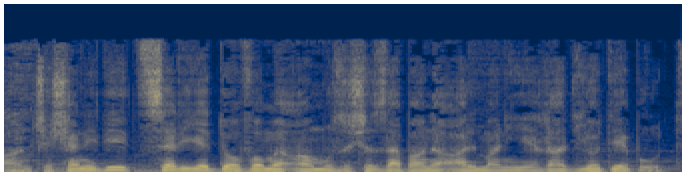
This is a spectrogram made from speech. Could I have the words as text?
آنچه شنیدید سری دوم آموزش زبان آلمانی رادیو د بود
